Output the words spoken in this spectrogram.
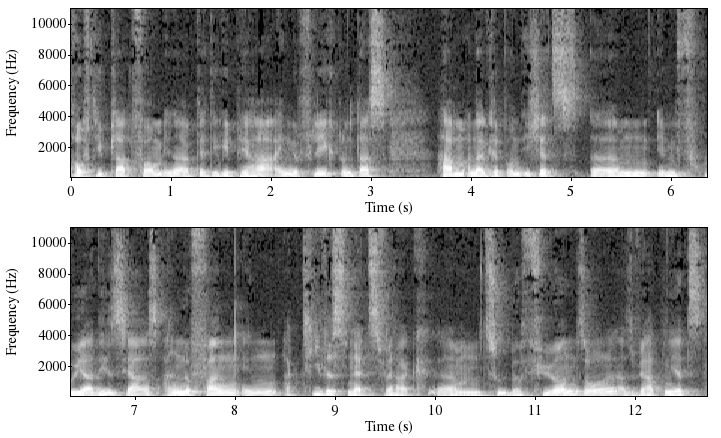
auf die Plattform innerhalb der DGPH eingepflegt und das haben Anna Gripp und ich jetzt ähm, im Frühjahr dieses Jahres angefangen, in aktives Netzwerk ähm, zu überführen. So. Also wir hatten jetzt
